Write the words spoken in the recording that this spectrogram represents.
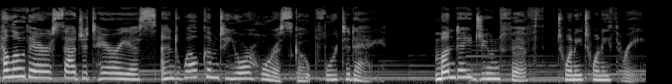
Hello there, Sagittarius, and welcome to your horoscope for today, Monday, June 5th, 2023.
